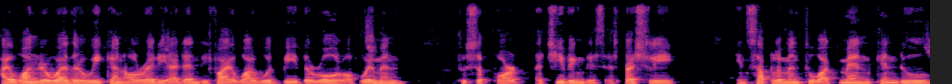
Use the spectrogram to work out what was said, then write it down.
I wonder whether we can already identify what would be the role of women to support achieving this, especially in supplement to what men can do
